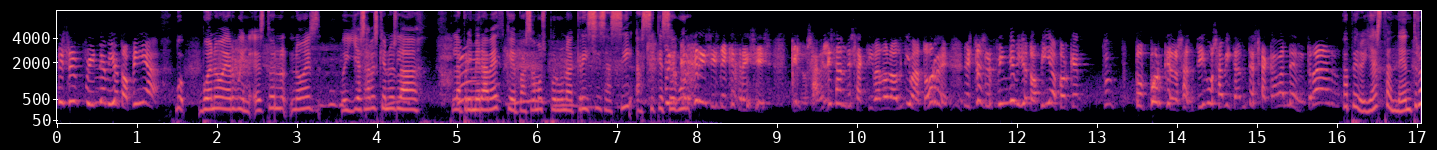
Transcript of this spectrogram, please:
¡Es el fin de Biotopía! bueno, Erwin, esto no, es... Ya sabes que no es la, la primera vez que pasamos por una crisis así, así que seguro... ¿Qué crisis? ¿De qué crisis? Que los Abeles han desactivado la última torre. Esto es el fin de Biotopía porque... Porque los antiguos habitantes acaban de entrar. Ah, pero ya están dentro.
